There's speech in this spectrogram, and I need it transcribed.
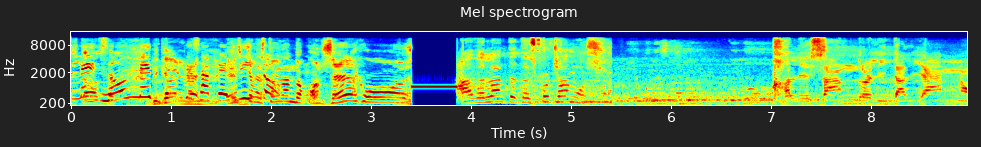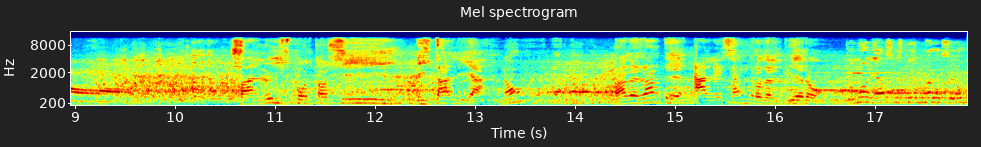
le- no me toques a Es que Pedrito. le estoy dando consejos. Adelante, te escuchamos. Alessandro, el italiano. San Luis Potosí, Italia, ¿no? Adelante, Alessandro del Piero. ¿Cómo le hace usted para hacer un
